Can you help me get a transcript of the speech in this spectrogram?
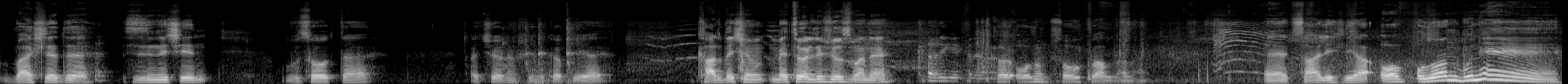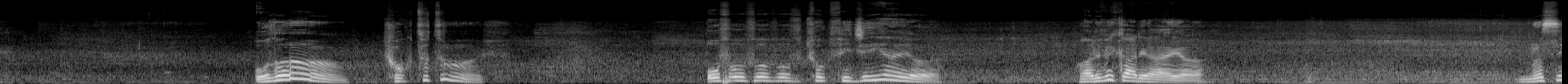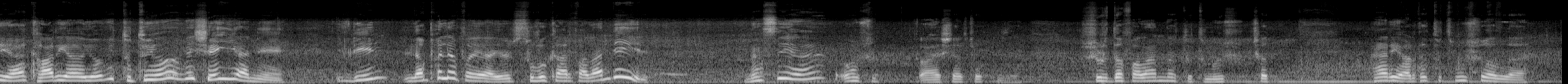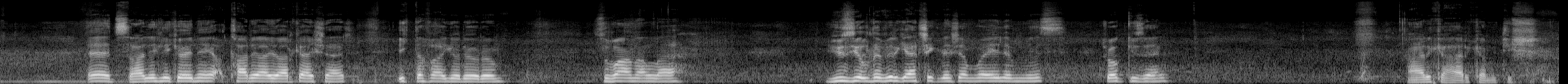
Başladı. Sizin için bu soğukta açıyorum şimdi kapıyı. Kardeşim meteoroloji uzmanı. Karı getiren. Kar oğlum soğuk vallahi lan. Evet Salihli ya. O, ulan bu ne? Oğlum çok tutmuş. Of of of of çok feci yağıyor. Harbi kar yağıyor. Nasıl ya? Kar yağıyor ve tutuyor ve şey yani. Bildiğin lapa lapa yağıyor. Sulu kar falan değil. Nasıl ya? Oğlum şu ağaçlar çok güzel. Şurada falan da tutmuş. Çat... Her yerde tutmuş valla. Evet Salihli köyüne kar yağıyor arkadaşlar. İlk defa görüyorum. Subhanallah. 100 yılda bir gerçekleşen bu eylemimiz. Çok güzel. Harika harika müthiş.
